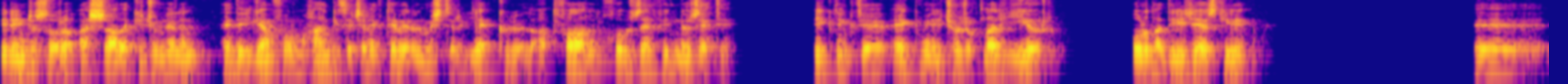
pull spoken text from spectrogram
Birinci soru aşağıdaki cümlenin edilgen formu hangi seçenekte verilmiştir? Ye'kulul atfalul hubze fin nüzheti. Piknikte ekmeği çocuklar yiyor. Burada diyeceğiz ki eee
